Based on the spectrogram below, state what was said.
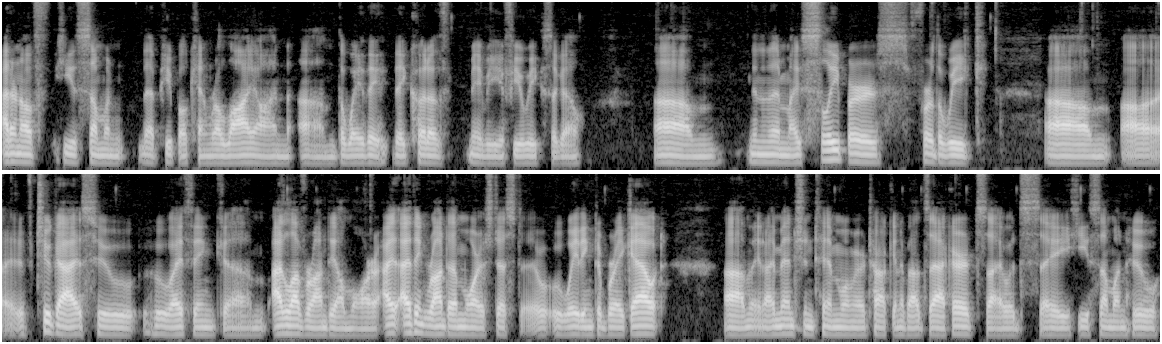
I don't know if he's someone that people can rely on um, the way they they could have maybe a few weeks ago. Um, and then my sleepers for the week. Um, uh, I have two guys who who I think um, I love Rondale Moore. I, I think Rondale Moore is just uh, waiting to break out. Um, and I mentioned him when we were talking about Zach Ertz. I would say he's someone who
